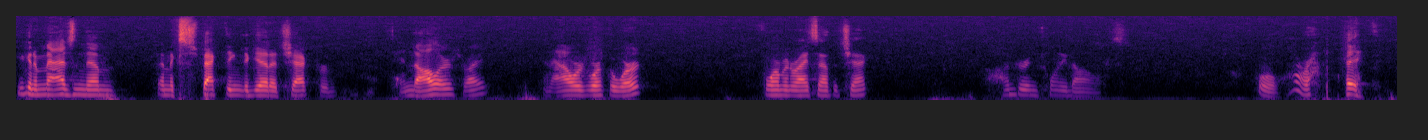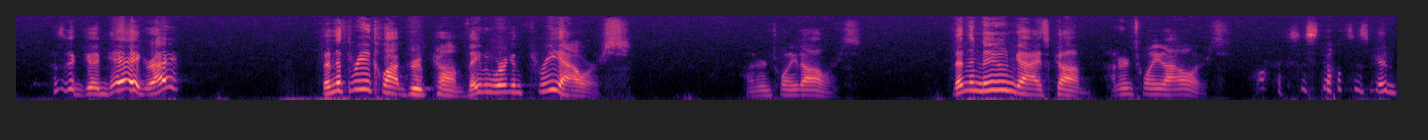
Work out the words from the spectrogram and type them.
you can imagine them, them expecting to get a check for $10, right? An hour's worth of work. Foreman writes out the check. $120. Oh, all right. This is a good gig, right? Then the three o'clock group comes. They've been working three hours. $120. Then the noon guys come, $120. Oh, this is still this is good,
